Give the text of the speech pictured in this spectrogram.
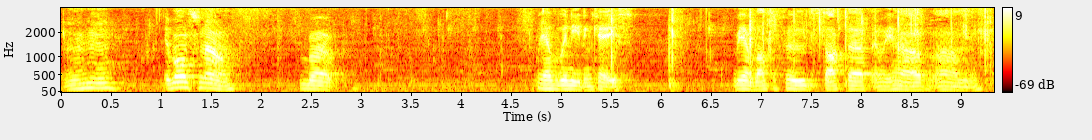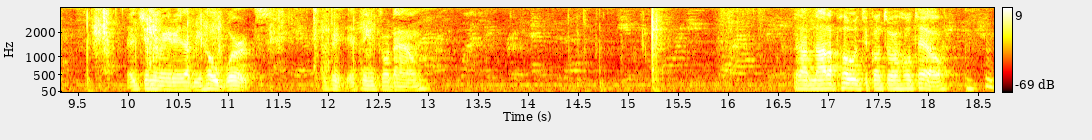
Mm-hmm. It won't snow, but we have what we need in case. We have lots of food stocked up, and we have um, a generator that we hope works if, if things go down. But I'm not opposed to going to a hotel.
